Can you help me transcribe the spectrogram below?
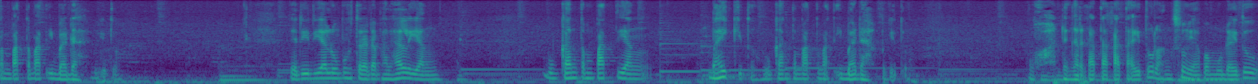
tempat-tempat ibadah gitu. Jadi dia lumpuh terhadap hal-hal yang bukan tempat yang baik gitu, bukan tempat-tempat ibadah begitu. Wah, dengar kata-kata itu langsung ya pemuda itu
